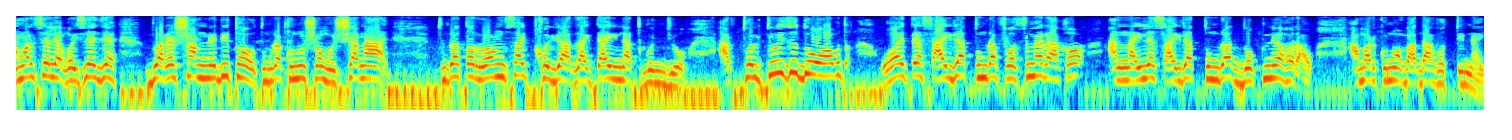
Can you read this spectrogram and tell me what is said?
আমার ছেলে কইছে যে দ্বারের সামনে দি তো তোমরা কোনো সমস্যা নাই। তোমরা তো রং সাইড খইরা যাইতা ইনাত গুঞ্জ। আর তুই তুই যদি হয়তে সাইরা তোমরা ফসমে রাখো আর নাইলে সাইরা তোমরা দক্ষিণে হরাও। আমার কোনো বাধা আপত্তি নাই।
